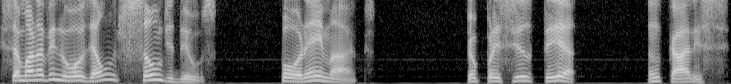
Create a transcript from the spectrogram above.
isso é maravilhoso, é a unção de Deus. Porém, Marcos, eu preciso ter um cálice.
